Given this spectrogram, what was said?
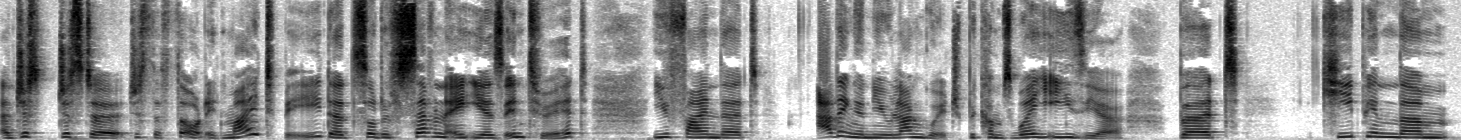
and just just a just a thought. It might be that sort of seven eight years into it, you find that adding a new language becomes way easier, but keeping them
